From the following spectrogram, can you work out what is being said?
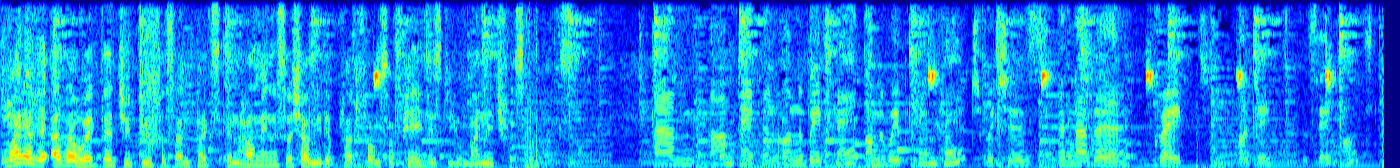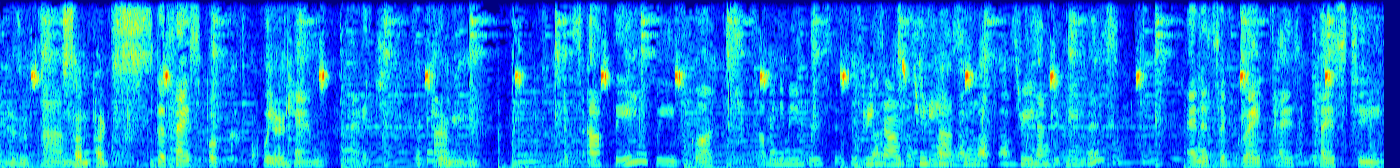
what are the other work that you do for SANParks, and how many social media platforms or pages do you manage for SANParks? Um, I'm admin on the web page, on the webcam page, which is another great project for SANParks. Is it Um, SANParks? The Facebook Okay. webcam page. Okay. Um, it's out there. We've got how many members? Is it 3,300. 3,300 members, and it's a great place, place to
